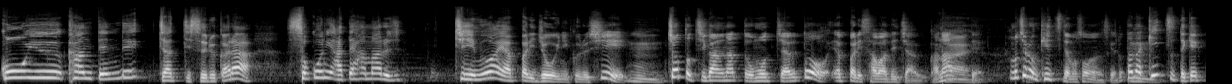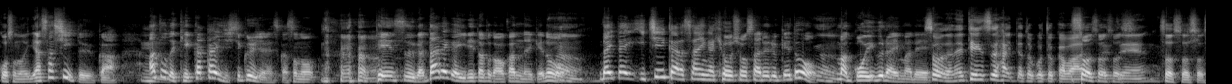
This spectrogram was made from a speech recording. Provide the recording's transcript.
こういう観点でジャッジするからそこに当てはまるチームはやっぱり上位に来るし、うん。ちょっと違うなって思っちゃうとやっぱり差は出ちゃうかなって、はいもちろんキッズでもそうなんですけどただうん。キッズって結構その優しいというか、うん。後で結果開示してくるじゃないですかその 点数が。誰が入れたとか分かんないけど、うん。大体1位から3位が表彰されるけど、うん。まあ5位ぐらいまで。あそうだね。点数入ったとことかはそうそうそうそう。そうそう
